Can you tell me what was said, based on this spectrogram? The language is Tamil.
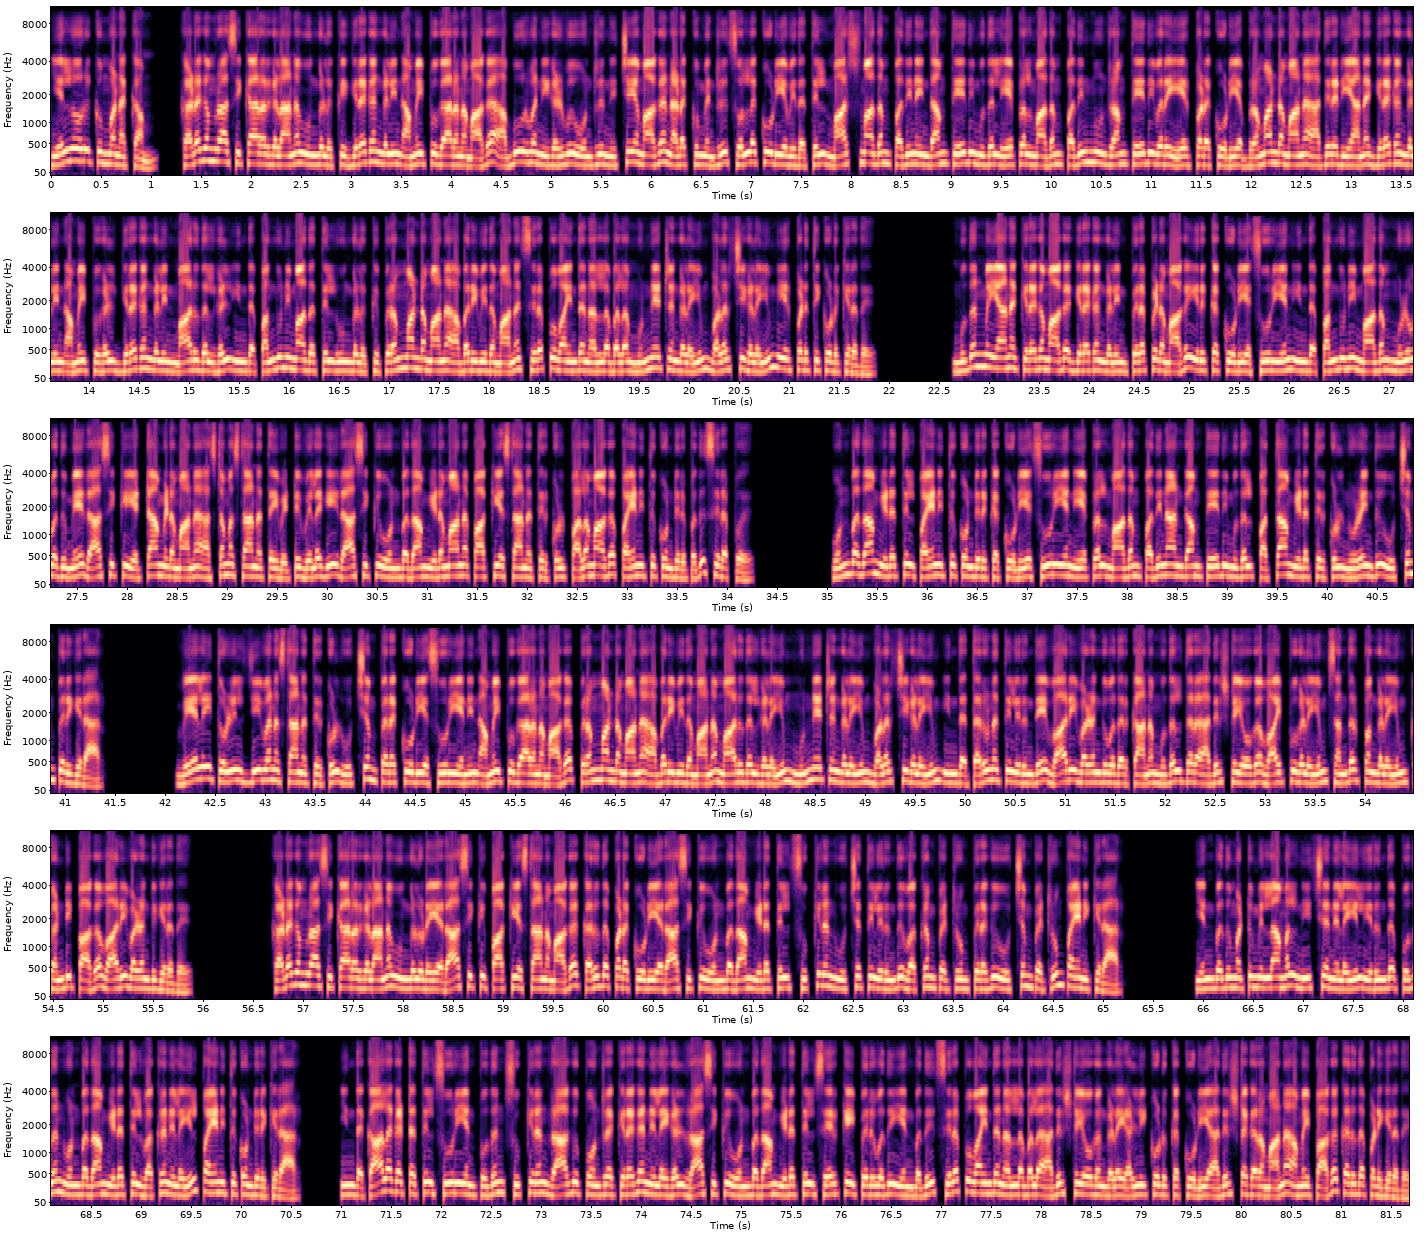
எல்லோருக்கும் வணக்கம். கடகம் ராசிக்காரர்களான உங்களுக்கு கிரகங்களின் அமைப்பு காரணமாக அபூர்வ நிகழ்வு ஒன்று நிச்சயமாக நடக்கும் என்று சொல்லக்கூடிய விதத்தில் மார்ச் மாதம் பதினைந்தாம் தேதி முதல் ஏப்ரல் மாதம் பதிமூன்றாம் தேதி வரை ஏற்படக்கூடிய பிரம்மாண்டமான அதிரடியான கிரகங்களின் அமைப்புகள் கிரகங்களின் மாறுதல்கள் இந்த பங்குனி மாதத்தில் உங்களுக்கு பிரம்மாண்டமான அபரிவிதமான சிறப்பு வாய்ந்த நல்லபல முன்னேற்றங்களையும் வளர்ச்சிகளையும் ஏற்படுத்திக் கொடுக்கிறது. முதன்மையான கிரகமாக கிரகங்களின் பிறப்பிடமாக இருக்கக்கூடிய சூரியன் இந்த பங்குனி மாதம் முழுவதுமே ராசிக்கு எட்டாம் இடமான அஷ்டமஸ்தானத்தை விட்டு விலகி ராசிக்கு ஒன்பதாம் இடமான பாக்கியஸ்தானத்திற்குள் பலமாக பயணித்துக் கொண்டிருப்பது சிறப்பு. ஒன்பதாம் இடத்தில் பயணித்துக் கொண்டிருக்கக்கூடிய சூரியன் ஏப்ரல் மாதம் பதினான்காம் தேதி முதல் பத்தாம் இடத்திற்குள் நுழைந்து உச்சம் பெறுகிறார். வேலை தொழில் ஜீவனஸ்தானத்திற்குள் உச்சம் பெறக்கூடிய சூரியனின் அமைப்பு காரணமாக பிரம்மாண்டமான அபரிவிதமான மாறுதல்களையும் முன்னேற்றங்களையும் வளர்ச்சிகளையும் இந்த தருணத்திலிருந்தே வாரி வழங்குவதற்கான முதல்தர அதிர்ஷ்டயோக வாய்ப்புகளையும் சந்தர்ப்பங்களையும் கண்டிப்பாக வாரி வழங்குகிறது. கடகம் ராசிக்காரர்களான உங்களுடைய ராசிக்கு பாக்கியஸ்தானமாக கருதப்படக்கூடிய ராசிக்கு ஒன்பதாம் இடத்தில் சுக்கிரன் உச்சத்திலிருந்து வக்கம் பெற்றும் பிறகு உச்சம் பெற்றும் பயணிக்கிறார். என்பது மட்டுமில்லாமல் நீச்ச நிலையில் இருந்த புதன் ஒன்பதாம் இடத்தில் வக்ர நிலையில் பயணித்துக் கொண்டிருக்கிறார். இந்த காலகட்டத்தில் சூரியன் புதன் சுக்கிரன் ராகு போன்ற கிரக நிலைகள் ராசிக்கு ஒன்பதாம் இடத்தில் சேர்க்கை பெறுவது என்பது சிறப்பு வாய்ந்த நல்லபல அதிர்ஷ்டயோகங்களை அள்ளிக் கொடுக்கக்கூடிய அதிர்ஷ்டகரமான அமைப்பாக கருதப்படுகிறது.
